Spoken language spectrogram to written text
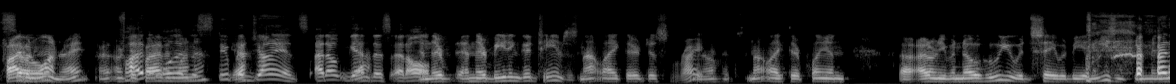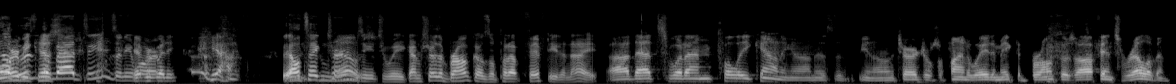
five and one, right? Aren't they Five, and one, and one the stupid Yeah. Giants. I don't get Yeah. this at all. and they're and they're beating good teams. It's not like they're just Right. You know, it's not like they're playing. Uh, I don't even know who you would say would be an easy team I know anymore who's because the bad teams anymore. everybody. Yeah, they all take turns knows? each week. I'm sure the Broncos will put up 50 tonight. uh, that's what I'm fully counting on. Is the you know the Chargers will find a way to make the Broncos offense relevant.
